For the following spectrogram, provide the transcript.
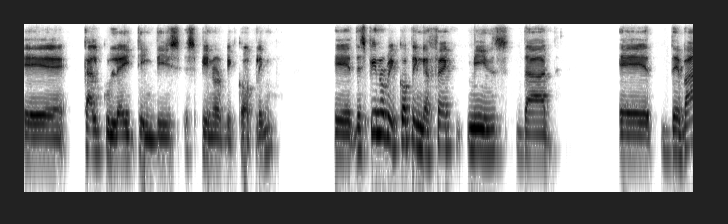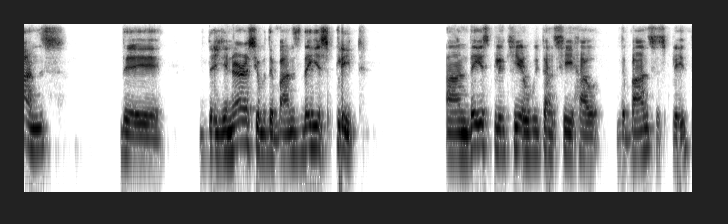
uh, calculating this spin orbit coupling. Uh, the spin orbit coupling effect means that uh, the bands, the the degeneracy of the bands, they split, and they split here. We can see how the bands split.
